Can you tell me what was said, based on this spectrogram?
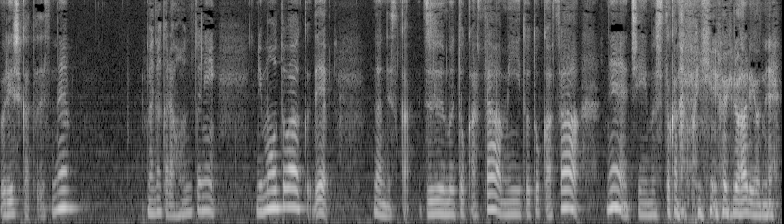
嬉しかったですね、まあ、だから本当にリモートワークで何ですか Zoom とかさ Meet とかさね Teams とかなんかいろいろあるよね。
